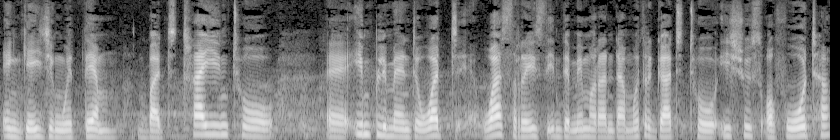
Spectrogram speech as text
engaging with them, but trying to uh, implement what was raised in the memorandum with regard to issues of water,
